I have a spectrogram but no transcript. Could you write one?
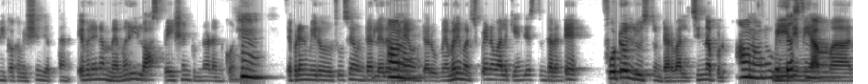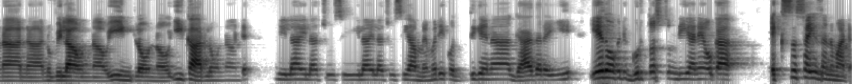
మీకు ఒక విషయం చెప్తాను. ఎవరైనా మెమరీ లాస్ పేషెంట్ ఉన్నాడు అనుకోండి ఎప్పుడైనా మీరు చూసే ఉంటారు లేదా. వినే ఉంటారు మెమరీ మర్చిపోయిన వాళ్ళకి ఏం చేస్తుంటారంటే ఫోటోలు చూస్తుంటారు వాళ్ళు చిన్నప్పుడు. మీది మీ. అమ్మ నాన్న నువ్వు ఇలా ఉన్నావు ఈ ఇంట్లో ఉన్నావు ఈ కార్లో ఉన్నావు అంటే ఇలా ఇలా చూసి ఇలా ఇలా చూసి ఆ మెమరీ కొద్దిగైనా గ్యాదర్ అయ్యి ఏదో ఒకటి గుర్తొస్తుంది అనే ఒక ఎక్సర్సైజ్ అన్నమాట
